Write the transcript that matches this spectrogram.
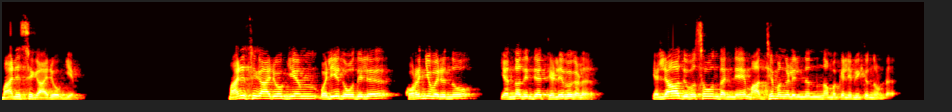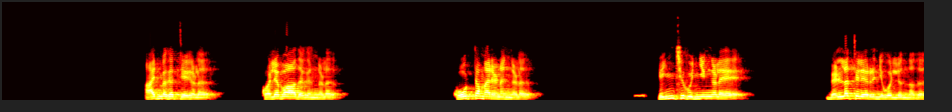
മാനസികാരോഗ്യം. മാനസികാരോഗ്യം വലിയ തോതിൽ കുറഞ്ഞു വരുന്നു എന്നതിന്റെ തെളിവുകൾ എല്ലാ ദിവസവും തന്നെ മാധ്യമങ്ങളിൽ നിന്ന് നമുക്ക് ലഭിക്കുന്നുണ്ട്. ആത്മഹത്യകൾ കൊലപാതകങ്ങൾ കൂട്ടമരണങ്ങൾ പിഞ്ചു കുഞ്ഞുങ്ങളെ വെള്ളത്തിലെറിഞ്ഞു കൊല്ലുന്നത്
